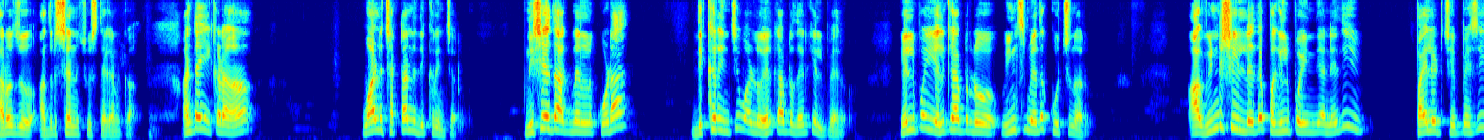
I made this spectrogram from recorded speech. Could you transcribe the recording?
ఆ రోజు ఆ దృశ్యాన్ని చూస్తే కనుక అంటే ఇక్కడ వాళ్ళు చట్టాన్ని ధిక్కరించారు. నిషేధాజ్ఞలను కూడా ధిక్కరించి వాళ్ళు హెలికాప్టర్ దగ్గరికి వెళ్ళిపోయారు. వెళ్ళిపోయి హెలికాప్టర్ వింగ్స్ మీద కూర్చున్నారు. ఆ విండ్ షీల్డ్ ఏదో పగిలిపోయింది అనేది పైలట్ చెప్పేసి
